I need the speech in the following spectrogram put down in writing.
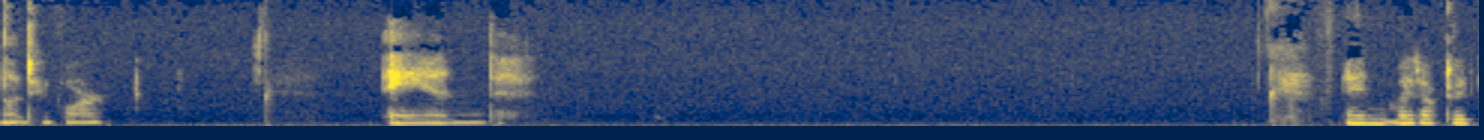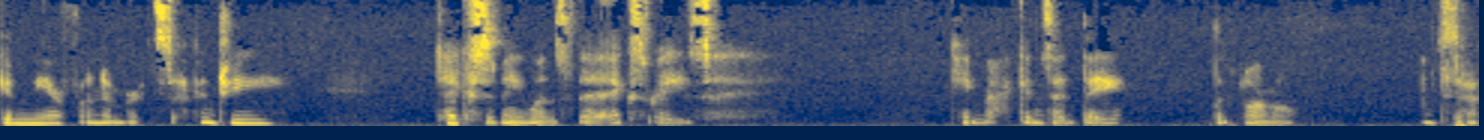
not too far. And and my doctor had given me her phone number and stuff, and she texted me once the X-rays came back and said they looked normal and stuff.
